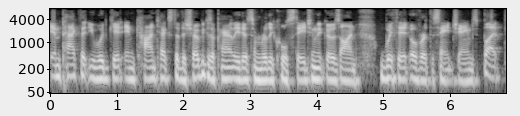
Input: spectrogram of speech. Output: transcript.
impact that you would get in context of the show because apparently there's some really cool staging that goes on with it over at the St. James. But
